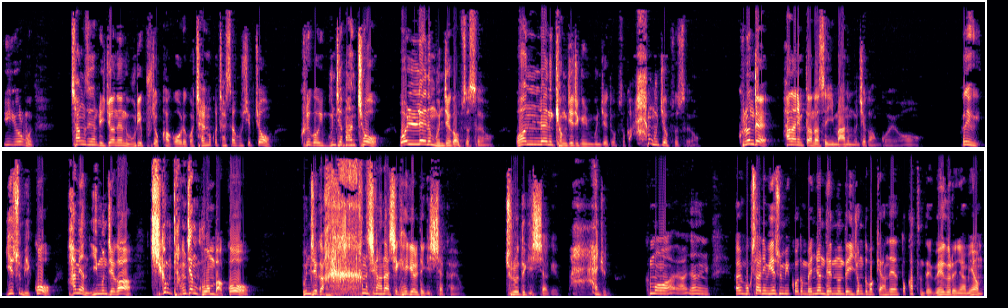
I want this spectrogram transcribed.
이, 여러분 창세기 이전에는 우리 부족하고 어렵고 잘 먹고 잘 살고 싶죠. 그리고 문제 많죠. 원래는 문제가 없었어요. 원래는 경제적인 문제도 없었고 아무 문제 없었어요. 그런데 하나님 떠나서 이 많은 문제가 온 거예요. 근데 예수 믿고 하면 이 문제가 지금 당장 구원받고 문제가 하나씩 하나씩 해결되기 시작해요. 줄어들기 시작해요. 많이 줄. 그럼 뭐, 아니, 아니, 목사님 예수 믿고도 몇 년 됐는데 이 정도밖에 안 되는 똑같은데 왜 그러냐면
